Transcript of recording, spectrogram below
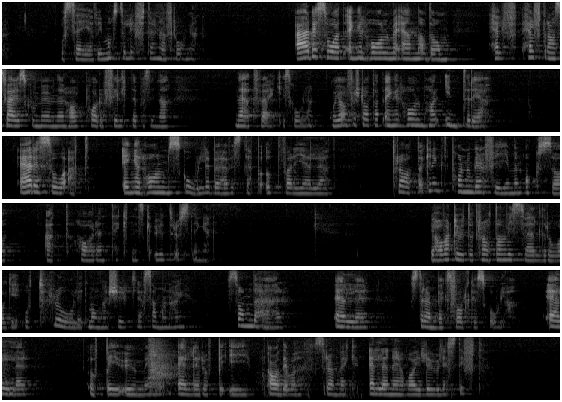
och säga vi måste lyfta den här frågan. Är det så att Ängelholm är en av de, hälften av Sveriges kommuner har porrfilter på sina nätverk i skolan. Och jag har förstått att Ängelholm har inte det. Är det så att Ängelholms skolor behöver steppa upp vad det gäller att prata kring pornografi men också att ha den tekniska utrustningen? Jag har varit ute och pratat om visuell drog i otroligt många kyrkliga sammanhang. Som det här, eller Strömbäcks folkhögskola, eller uppe i Umeå, eller uppe i, ja det var Strömbäck, eller när jag var i Luleå stift.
